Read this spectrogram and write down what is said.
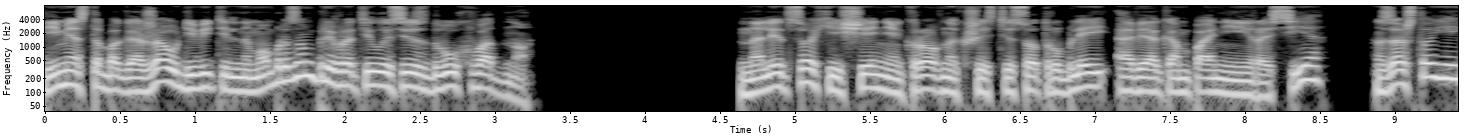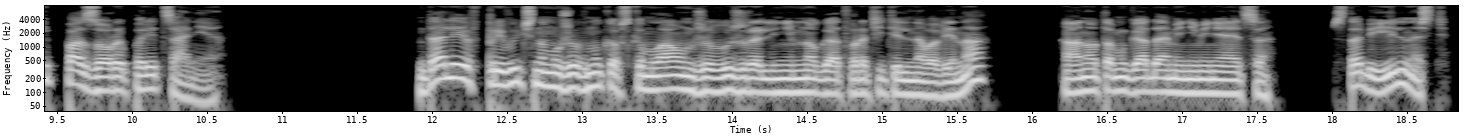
и место багажа удивительным образом превратилось из двух в одно. На лицо хищение кровных 600 рублей авиакомпании «Россия», за что ей позор и порицание. Далее в привычном уже внуковском лаунже выжрали немного отвратительного вина, а оно там годами не меняется, стабильность.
